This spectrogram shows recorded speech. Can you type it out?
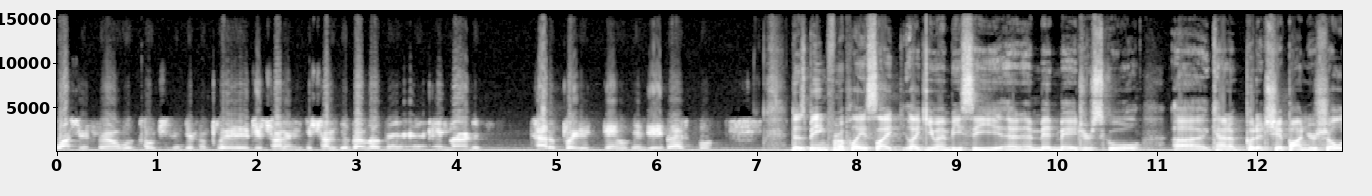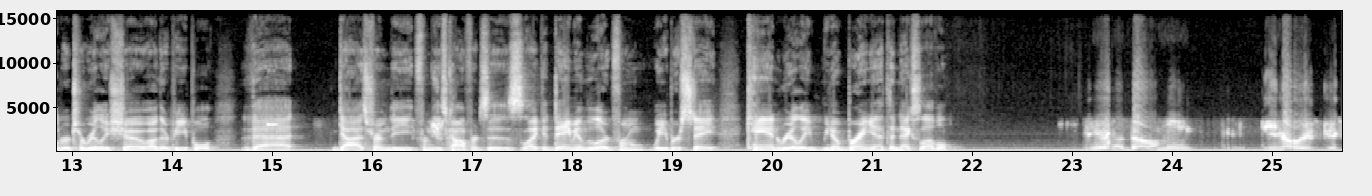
watching film with coaches and different players, just trying to just trying to develop and, and learn how to play the game of NBA basketball. Does being from a place like like UMBC, a, a mid major school, uh, kind of put a chip on your shoulder to really show other people that guys from the from these conferences, like a Damian Lillard from Weber State, can really you know bring it at the next level? Yeah, I do. I mean, you know, it's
